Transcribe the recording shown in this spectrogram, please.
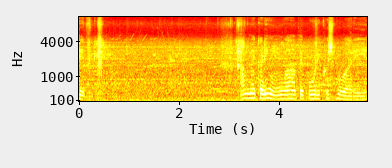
ये अब मैं खड़ी हूँ, वहाँ पे पूरी खुशबू आ रही है।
